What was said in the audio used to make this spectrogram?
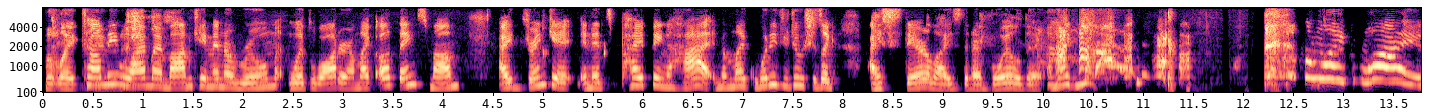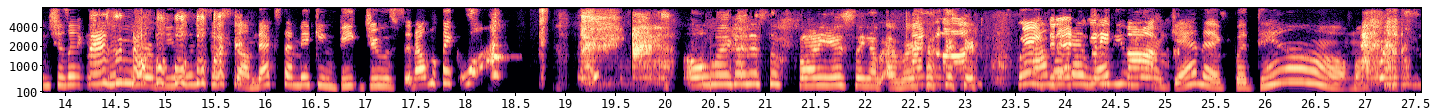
But like, Tell me why my mom came in a room with water. I'm like, oh, thanks, mom. I drink it and it's piping hot. And I'm like, what did you do? She's like, I sterilized it. I boiled it. I'm like, "Mom." I'm like, why? And she's like, There's good for your immune way. system. Next, I'm making beet juice. And I'm like, what? Oh my god, that's the funniest thing I've ever I heard. Wait, I'm did I love you, mom? organic, but damn.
